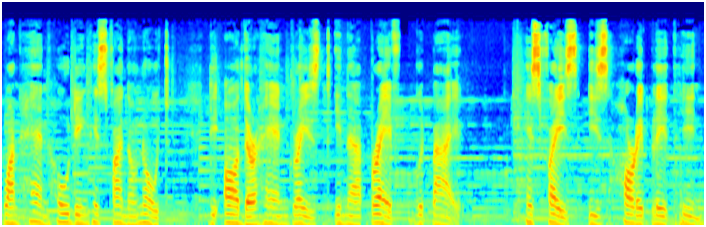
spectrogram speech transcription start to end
one hand holding his final note, the other hand raised in a brave goodbye. His face is horribly thin,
